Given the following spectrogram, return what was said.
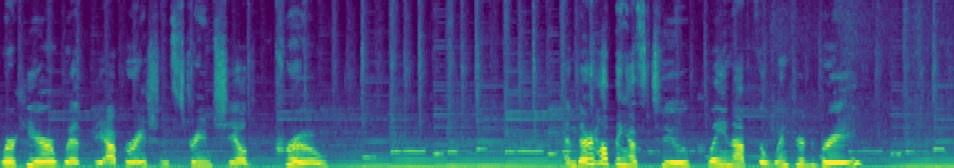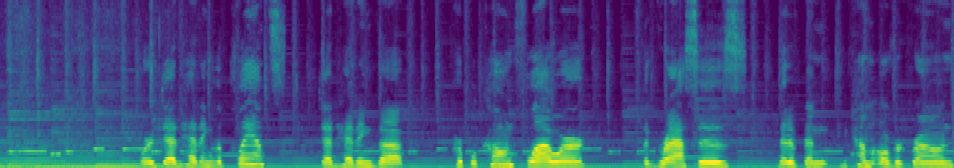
we're here with the Operation Stream Shield crew and they're helping us to clean up the winter debris. We're deadheading the plants, deadheading the purple coneflower, the grasses that have been become overgrown.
